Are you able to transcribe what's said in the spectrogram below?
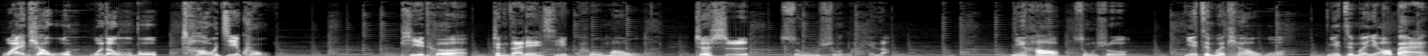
我爱跳舞，我的舞步超级酷。皮特正在练习酷猫舞，这时。松鼠来了，你好，松鼠，你怎么跳舞？你怎么摇摆？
